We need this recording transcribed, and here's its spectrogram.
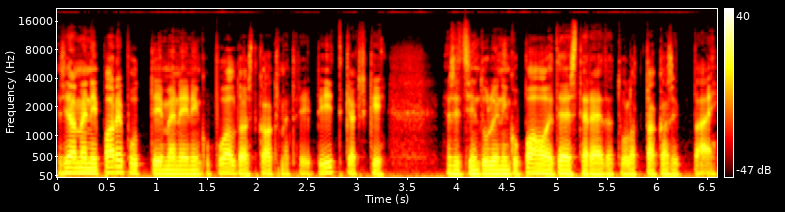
Ja siellä meni pari puttia, meni niin kuin puolitoista kaksi metriä pitkäksi ja sitten siinä tuli niin kuin pahoja testereitä tulla takaisinpäin.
